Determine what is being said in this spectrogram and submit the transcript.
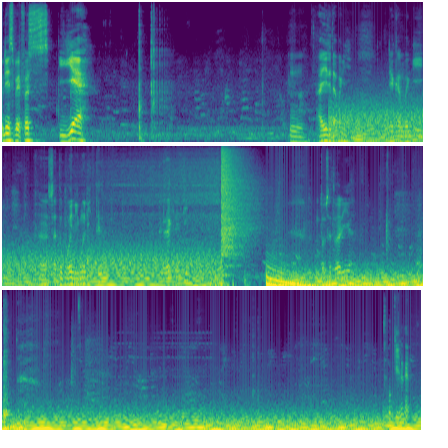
today's breakfast. Yeah. Hmm, air dia tak bagi. Dia akan bagi uh, 1.5 liter. Tergantung nanti. Untuk satu hari lah. Okay lah kan?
